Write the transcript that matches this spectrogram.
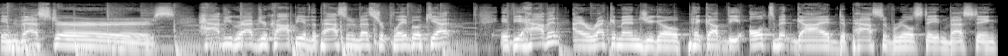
Investors. Have you grabbed your copy of the Passive Investor Playbook yet? If you haven't, I recommend you go pick up the ultimate guide to passive real estate investing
